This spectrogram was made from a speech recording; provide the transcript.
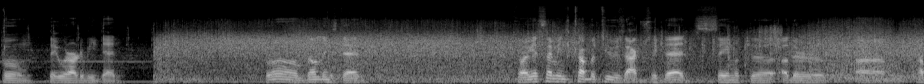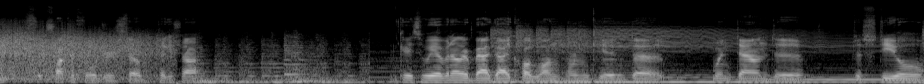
Boom. They would already be dead. Boom. Building's dead. So I guess that means Kabuto is actually dead. Same with the other um, com- soccer soldiers. So take a shot. Okay, so we have another bad guy called Longhorn Kid that went down to to steal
